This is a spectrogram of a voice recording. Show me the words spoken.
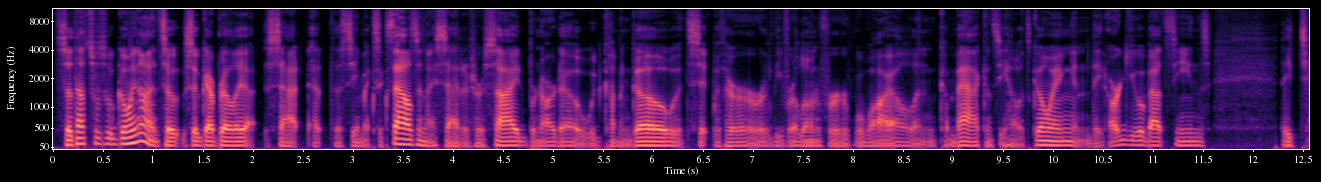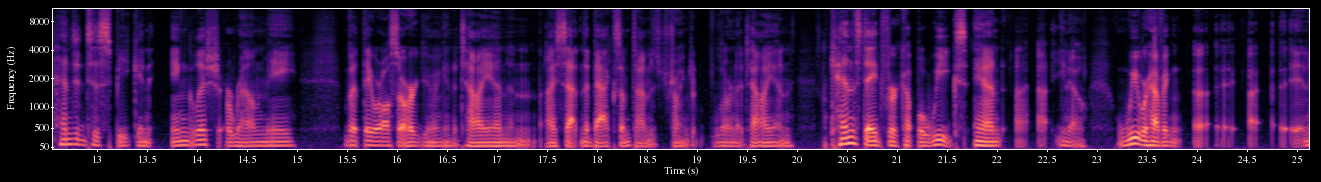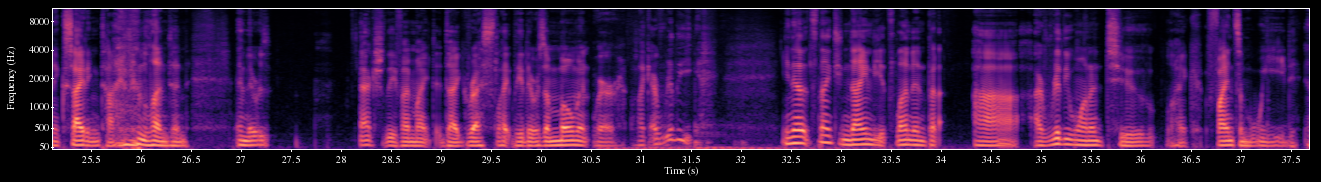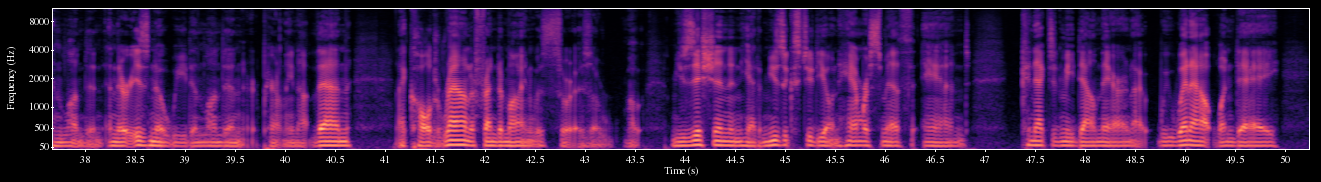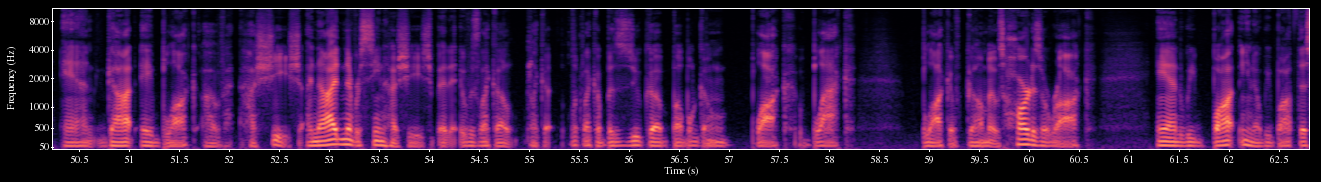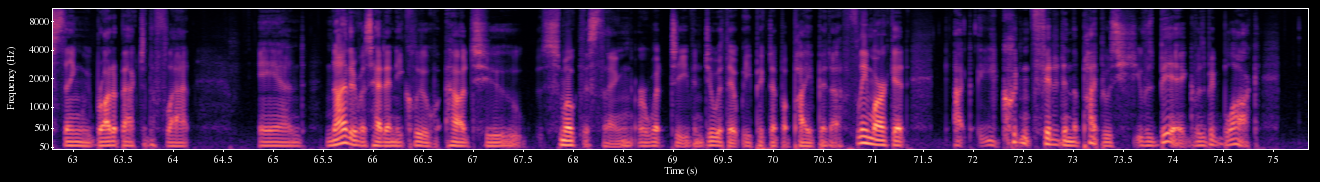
So that's what was going on. So so Gabriella sat at the CMX 6000. I sat at her side. Bernardo would come and go, sit with her, or leave her alone for a while, and come back and see how it's going. And they'd argue about scenes. They tended to speak in English around me, but they were also arguing in Italian. And I sat in the back sometimes trying to learn Italian. Ken stayed for a couple weeks, and uh, uh you know we were having uh, uh, an exciting time in London. And there was actually, if I might digress slightly, there was a moment where, like, I really, you know, it's 1990, it's London, but uh, I really wanted to like find some weed in London, and there is no weed in London, or apparently not then. I called around. A friend of mine was sort of a, a musician, and he had a music studio in Hammersmith, and connected me down there. And I, we went out one day and got a block of hashish. I know I'd never seen hashish, but it was like a like a looked like a bazooka bubblegum block, black block of gum. It was hard as a rock. And we bought, you know, we bought this thing, we brought it back to the flat, and neither of us had any clue how to smoke this thing or what to even do with it. We picked up a pipe at a flea market. I, you couldn't fit it in the pipe. It was it was big. It was a big block.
